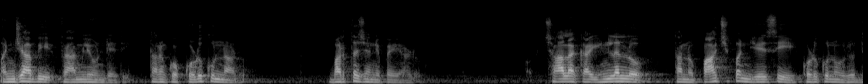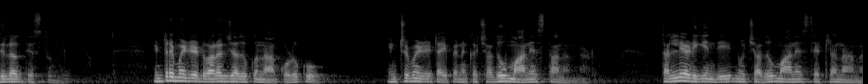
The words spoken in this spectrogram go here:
పంజాబీ ఫ్యామిలీ ఉండేది తనకు ఒక కొడుకున్నాడు భర్త చనిపోయాడు. చాలా క తను పాచి పని చేసి కొడుకును వృద్ధిలోకి తెస్తుంది. ఇంటర్మీడియట్ వరకు చదువుకున్న ఆ కొడుకు ఇంటర్మీడియట్ అయిపోయాక చదువు మానేస్తానన్నాడు. తల్లి అడిగింది నువ్వు చదువు మానేస్తే ఎట్లా నాన్న?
